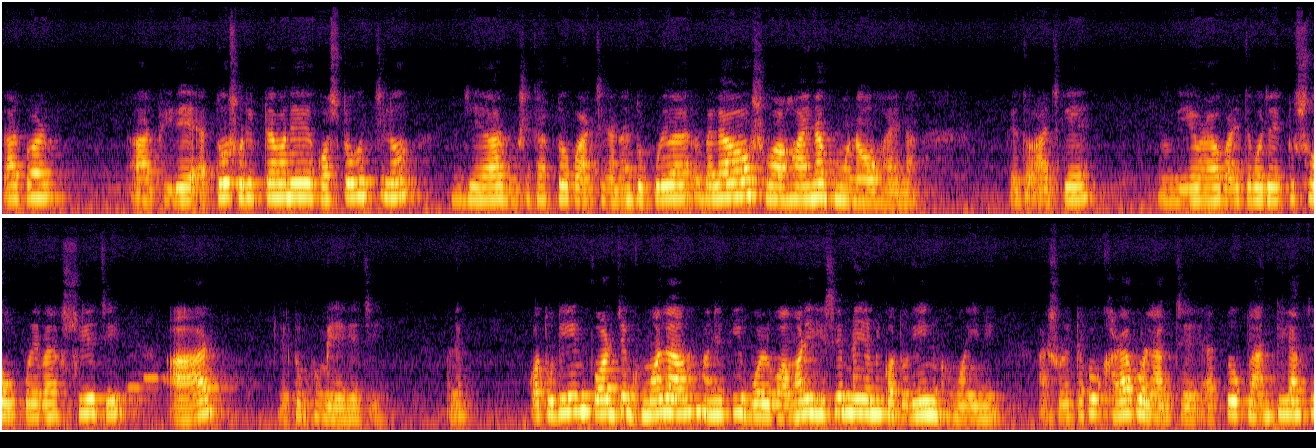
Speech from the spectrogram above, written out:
তারপর আর ফিরে এত শরীরটা মানে কষ্ট হচ্ছিল যে আর বসে থাকতেও পারছি না। না দুপুরে বেলাও শোয়া হয় না, ঘুমানোও হয় না। কিন্তু আজকে দিয়ে ওরাও বাড়িতে বলছে একটু শো করে এবার শুয়েছি আর একটু ঘুমিয়ে গেছি। মানে কতদিন পর যে ঘুমালাম মানে কি বলব, আমারই হিসেব নেই, আমি কতদিন ঘুমাইনি। আর শরীরটা খুব খারাপও লাগছে, এত ক্লান্তি লাগছে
